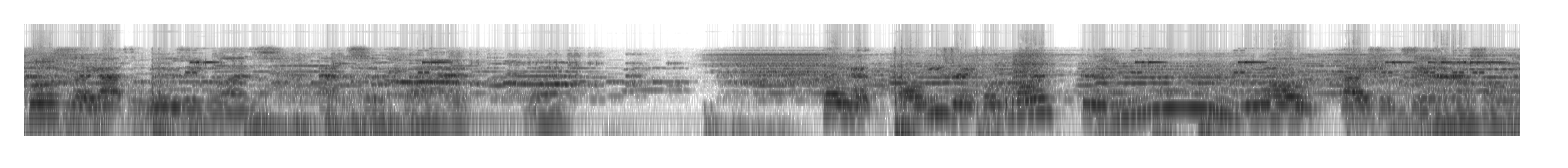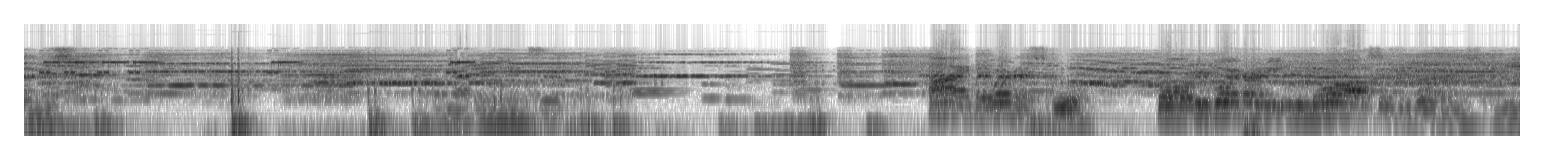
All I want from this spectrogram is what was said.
closest I got to losing was episode 5, but... Now we got all these great Pokemon. There's... Mm, well, I shouldn't say that or else I'll lose. I'm not gonna jinx it. Hi, my boyfriend is cool. Well, your boyfriend would be even more awesome if your boyfriend is me.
